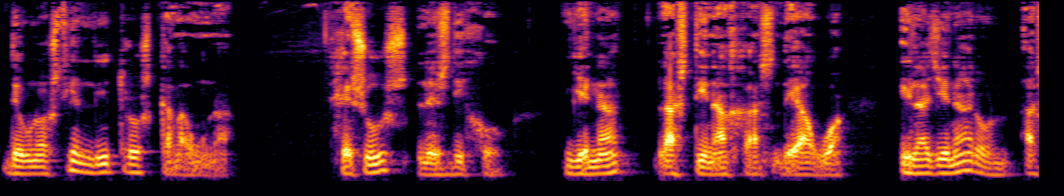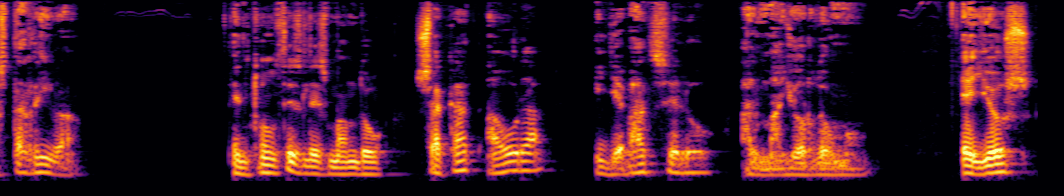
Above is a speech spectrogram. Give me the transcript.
de unos cien litros cada una. Jesús les dijo, Llenad las tinajas de agua, y la llenaron hasta arriba. Entonces les mandó, Sacad ahora y llevádselo al mayordomo. Ellos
